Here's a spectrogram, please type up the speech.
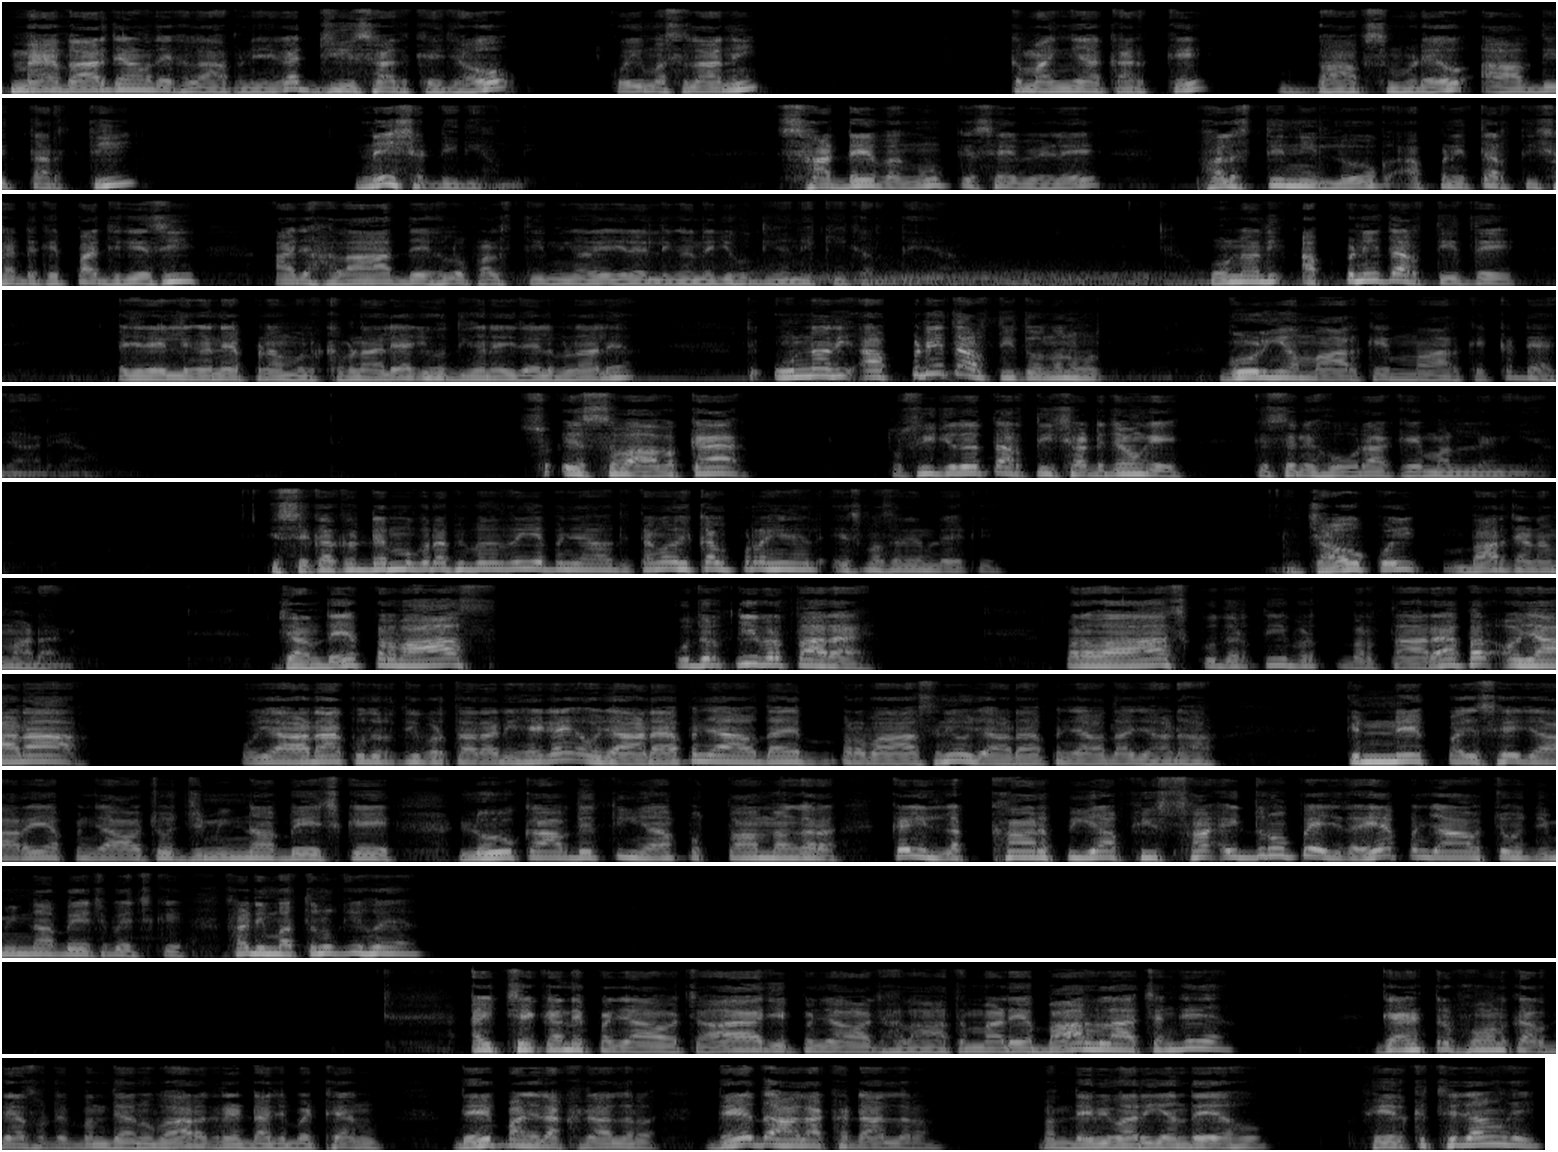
ਮੈਂ ਬਾਹਰ ਜਾਣ ਦੇ ਖਿਲਾਫ ਨਹੀਂ ਹੈਗਾ। ਜੀ ਸਦਕੇ ਜਾਓ, ਕੋਈ ਮਸਲਾ ਨਹੀਂ। ਕਮਾਈਆਂ ਕਰਕੇ ਵਾਪਸ ਮੁੜਿਓ, ਆਪਦੀ ਧਰਤੀ ਨਹੀਂ ਛੱਡੀ ਦੀ ਹੁੰਦੀ। ਸਾਡੇ ਵਾਂਗੂ ਕਿਸੇ ਵੇਲੇ ਫਲਸਤੀਨੀ ਲੋਕ ਆਪਣੀ ਧਰਤੀ ਛੱਡ ਕੇ ਭੱਜ ਗਏ ਸੀ। ਅੱਜ ਹਾਲਾਤ ਦੇਖ ਲਓ ਫਲਸਤੀਨੀਆਂ ਦੇ ਇਜ਼ਰਾਈਲੀਆਂ ਨੇ ਯਹੂਦੀਆਂ ਨੇ ਕੀ ਕਰਦੇ ਆ। ਉਹਨਾਂ ਦੀ ਆਪਣੀ ਧਰਤੀ ਤੇ ਇਜ਼ਰਾਈਲੀਆਂ ਨੇ ਆਪਣਾ ਮੁਲਕ ਬਣਾ ਲਿਆ, ਯਹੂਦੀਆਂ ਨੇ ਇਜ਼ਰਾਈਲ ਬਣਾ ਲਿਆ। ਤੇ ਉਹਨਾਂ ਦੀ ਆਪਣੀ ਧਰਤੀ ਤੋਂ ਉਹਨਾਂ ਨੂੰ ਹੁਣ ਗੋਲੀਆਂ ਮਾਰ ਕੇ ਮਾਰ ਕੇ ਕੱਢਿਆ ਜਾ ਰਿਹਾ। ਸੋ ਇਹ ਸੁਭਾਵਕ ਹੈ, ਤੁਸੀਂ ਜਦੋਂ ਧਰਤੀ ਛੱਡ ਜਾਓਗੇ, ਕਿਸੇ ਨੇ ਹੋਰ ਆ ਕੇ ਮੰਨ ਲੈਣੀ ਹੈ ਇਸੇ ਕਰਕੇ ਡੈਮੋਗ੍ਰਾਫੀ ਬਦਲ ਰਹੀ ਹੈ ਪੰਜਾਬ ਦੀ। ਤਾਂ ਉਹ ਕਲਪ ਰਹੇ ਨੇ ਇਸ ਮਸਲੇ ਨੂੰ ਲੈ ਕੇ। ਜਾਓ ਕੋਈ ਬਾਹਰ ਜਾਣਾ ਮਾੜਾ ਨਹੀਂ। ਜਾਂਦੇ ਆ ਪ੍ਰਵਾਸ। ਕੁਦਰਤੀ ਵਰਤਾਰਾ ਹੈ। ਪ੍ਰਵਾਸ ਕੁਦਰਤੀ ਵਰਤਾਰਾ ਹੈ, ਪਰ ਉਜਾੜਾ। ਉਜਾੜਾ ਕੁਦਰਤੀ ਵਰਤਾਰਾ ਨਹੀਂ ਹੈਗਾ। ਇਹ ਉਜਾੜਾ ਪੰਜਾਬ ਦਾ ਇਹ ਪ੍ਰਵਾਸ ਨਹੀਂ ਉਜਾੜਾ ਪੰਜਾਬ ਦਾ ਜਾੜਾ ਕਿੰਨੇ ਪੈਸੇ ਜਾ ਰਹੇ ਆ ਪੰਜਾਬ ਚੋਂ ਜ਼ਮੀਨਾਂ ਵੇਚ ਕੇ। ਲੋਕ ਆਪਦੇ ਧੀਆਂ ਪੁੱਤਾਂ ਮੰਗਰ ਕਈ ਲੱਖਾਂ ਰੁਪਈਆ ਫੀਸਾਂ ਇਧਰੋਂ ਭੇਜ ਰਹੇ ਆ ਪੰਜਾਬ ਚੋਂ ਜ਼ਮੀਨਾਂ ਵੇਚ-ਵੇਚ ਕੇ। ਸਾਡੀ ਮੱਤ ਨੂੰ ਕੀ ਹੋਇਆ? ਇੱਥੇ ਕਹਿੰਦੇ ਪੰਜਾਬ ਚ ਆਇਆ ਜੀ, ਪੰਜਾਬ ਚ ਹਾਲਾਤ ਮਾੜੇ ਆ, ਬਾਹਰ ਹਾਲਾਤ ਚੰਗੇ ਆ। ਗੈਂਟਰ ਫੋਨ ਕਰਦੇ ਆ ਤੁਹਾਡੇ ਬੰਦਿਆਂ ਨੂੰ ਬਾਹਰ, ਕੈਨੇਡਾ 'ਚ ਬੈਠਿਆਂ ਨੂੰ। ਦੇ 5 ਲੱਖ ਡਾਲਰ, ਦੇ 10 ਲੱਖ ਡਾਲਰ। ਬੰਦੇ ਵੀ ਮਾਰੀ ਜਾਂਦੇ ਆ ਉਹ। ਫੇਰ ਕਿੱਥੇ ਜਾਓਗੇ?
